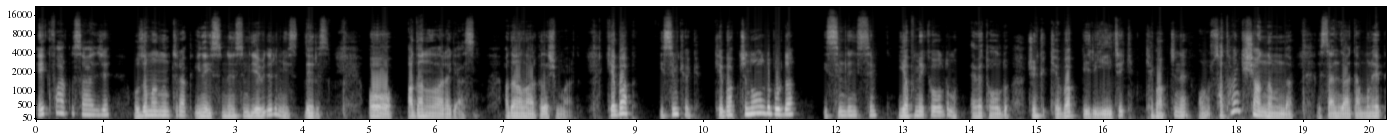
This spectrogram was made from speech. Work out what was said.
Ek farklı sadece. O zaman ımtırak yine isimden isim diyebilir miyiz? Deriz. O Adanalılara gelsin. Adanalı arkadaşım vardı. Kebap. isim kök. Kebapçı ne oldu burada? İsimden isim yapım eki oldu mu? Evet oldu. Çünkü kebap bir yiyecek. Kebapçı ne? Onu satan kişi anlamında. E sen zaten bunu hep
